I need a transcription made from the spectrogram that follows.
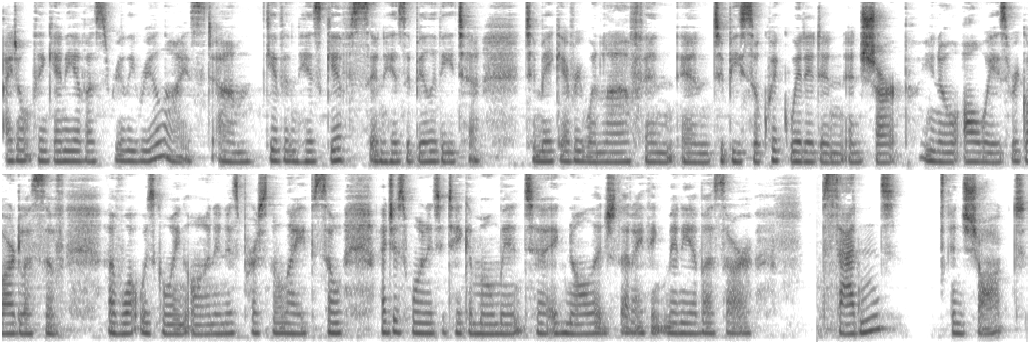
I don't think any of us really realized, um, given his gifts and his ability to to make everyone laugh and and to be so quick witted and, and sharp, you know, always, regardless of of what was going on in his personal life. So I just wanted to take a moment to acknowledge that I think many of us are saddened and shocked,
